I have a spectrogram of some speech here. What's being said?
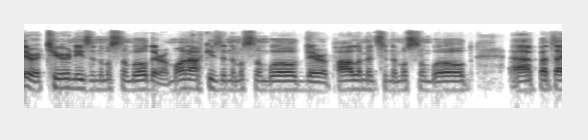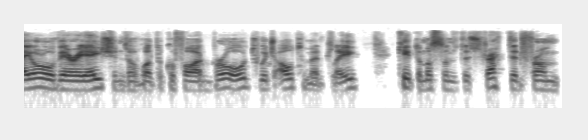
there are tyrannies in the Muslim world, there are monarchies in the Muslim world, there are parliaments in the Muslim world, uh, but they are all variations of what the kuffar brought, which ultimately keep the Muslims distracted from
